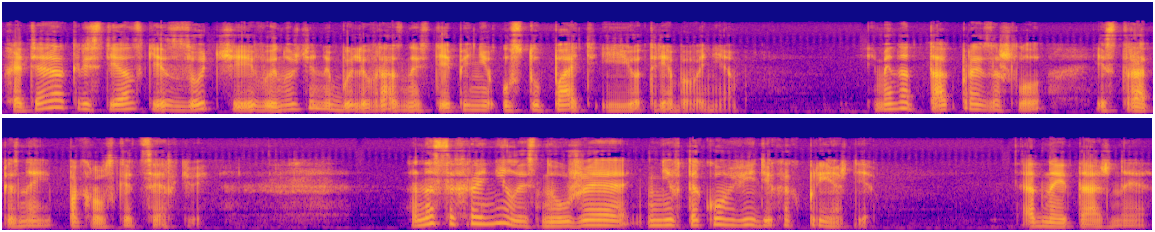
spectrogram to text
Хотя крестьянские зодчие вынуждены были в разной степени уступать ее требованиям. Именно так произошло и с трапезной Покровской церкви. Она сохранилась, но уже не в таком виде, как прежде. Одноэтажная,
